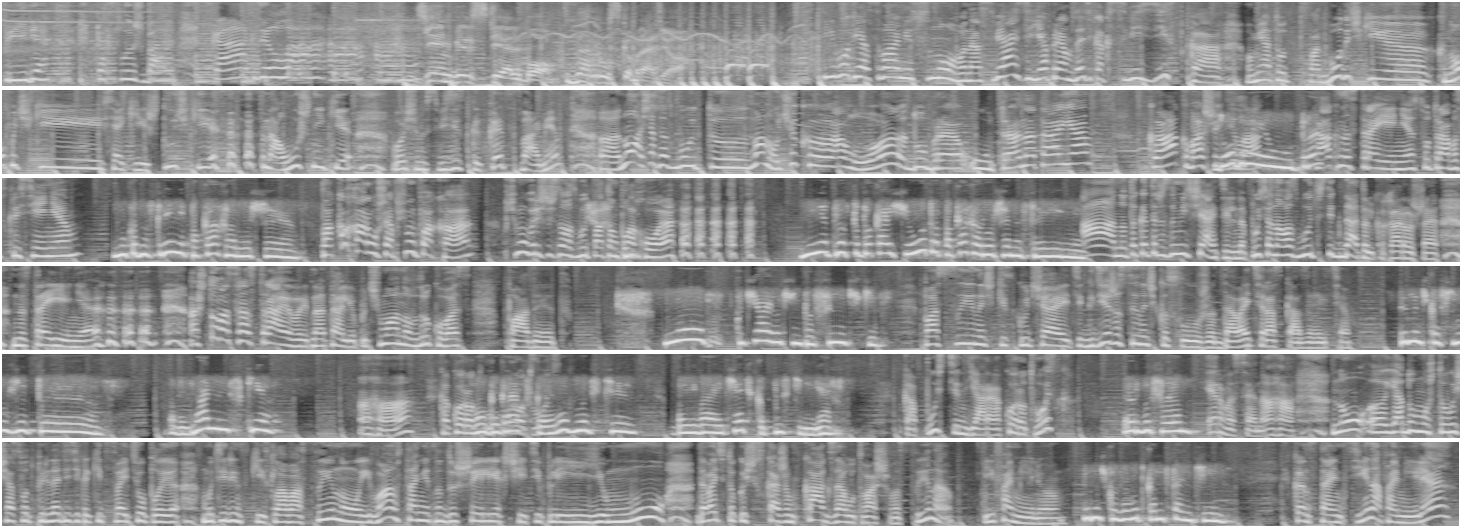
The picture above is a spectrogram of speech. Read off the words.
Привет, как служба, как дела? Дембельский альбом на русском радио. И вот я с вами снова на связи. Я прям, знаете, как связистка. У меня тут подводочки, кнопочки, всякие штучки, наушники. В общем, связистка Кэт с вами. А, Ну, а сейчас у нас будет э, звоночек. Алло, доброе утро, Наталья. Как ваши Доброе дела? утро. Как настроение с утра воскресенья? Ну, настроение пока хорошее. Пока хорошее. А почему пока? Почему вы решили, что у вас будет потом плохое? Нет, просто пока еще утро, пока хорошее настроение. А, ну так это же замечательно. Пусть она у вас будет всегда только хорошее настроение. А что вас расстраивает, Наталья? Почему оно вдруг у вас падает? Ну, скучаю очень по сыночке. По сыночке скучаете. Где же сыночка служит? Давайте рассказывайте. Сыночка служит э, в Знаменске, Ага. Какой род, род Волгоградской войск? области, боевая часть Капустин Яр. Капустин Яр. А Какой род войск? РВФМ. РВСН, ага. Ну, э, я думаю, что вы сейчас вот передадите какие-то свои теплые материнские слова сыну, и вам станет на душе легче и теплее, и ему. Давайте только еще скажем, как зовут вашего сына и фамилию. Сыночку зовут Константин Константин, а фамилия?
